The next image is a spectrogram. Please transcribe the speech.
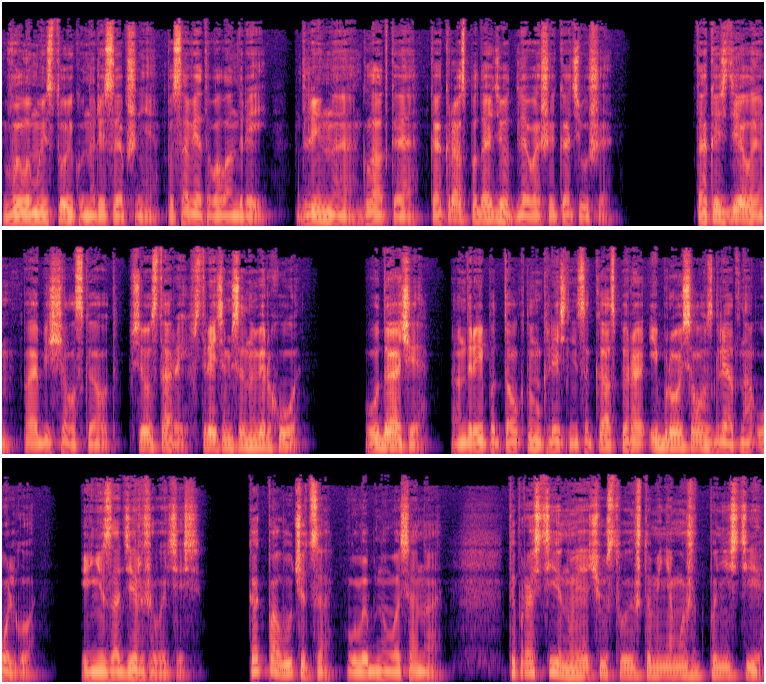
«Выломай стойку на ресепшене», – посоветовал Андрей. «Длинная, гладкая, как раз подойдет для вашей Катюши». «Так и сделаем», – пообещал скаут. «Все, старый, встретимся наверху». «Удачи!» – Андрей подтолкнул к лестнице Каспера и бросил взгляд на Ольгу. «И не задерживайтесь». «Как получится», – улыбнулась она. «Ты прости, но я чувствую, что меня может понести.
